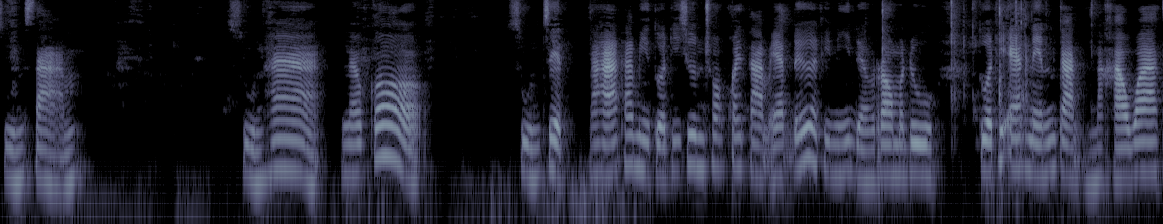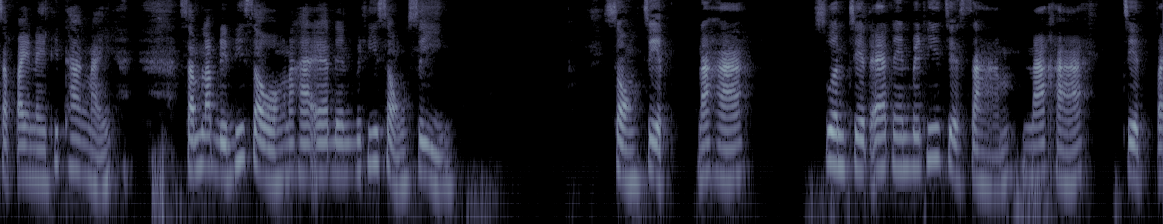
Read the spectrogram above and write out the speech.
ศูนย์สามศูนย์ห้าแล้วก็ศูนย์เจ็ดนะคะ ถ้ามีตัวที่ชื่นชอบค่อยตามแอดเดอร์ทีนี้เดี๋ยวเรามาดูตัวที่แอดเน้นกันนะคะว่าจะไปในทิศทางไหนสำหรับเด่นที่สองนะคะแอดเน้นไปที่สองสี่สองเจ็ด นะคะ ส่วนเจ็ดแอดเน้นไปที่เจ็ดสามนะคะเจ็ดแป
